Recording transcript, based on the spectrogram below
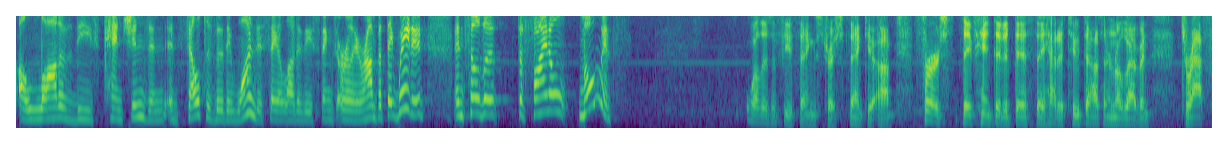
a lot of these tensions and, and felt as though they wanted to say a lot of these things earlier on, but they waited until the, the final moments. Well, there's a few things, Trish. Thank you. Um, first, they've hinted at this. They had a 2011 draft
